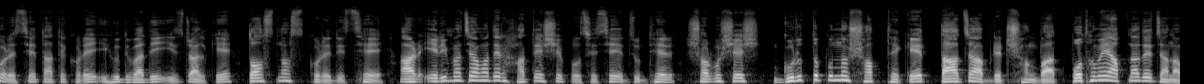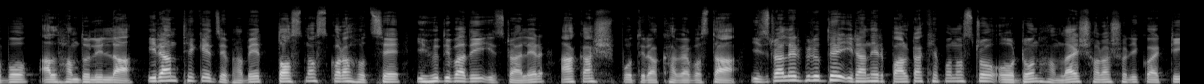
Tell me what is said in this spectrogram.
করেছে তাতে করে ইহুদিবাদী ইসরায়েলকে তসনস করে দিচ্ছে। আর এরই মাঝে আমাদের হাতে এসে পৌঁছেছে যুদ্ধের সর্বশেষ গুরুত্বপূর্ণ সব থেকে তাজা আপডেট সংবাদ। প্রথমে আপনাদের জানাব, আলহামদুলিল্লাহ। ইরান থেকে যেভাবে তছনছ করা হচ্ছে, ইহুদিবাদী ইসরায়েলের আকাশ প্রতিরক্ষা ব্যবস্থা। ইসরায়েলের বিরুদ্ধে ইরানের পাল্টা ক্ষেপণাস্ত্র ও ড্রোন হামলায় সরাসরি কয়েকটি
